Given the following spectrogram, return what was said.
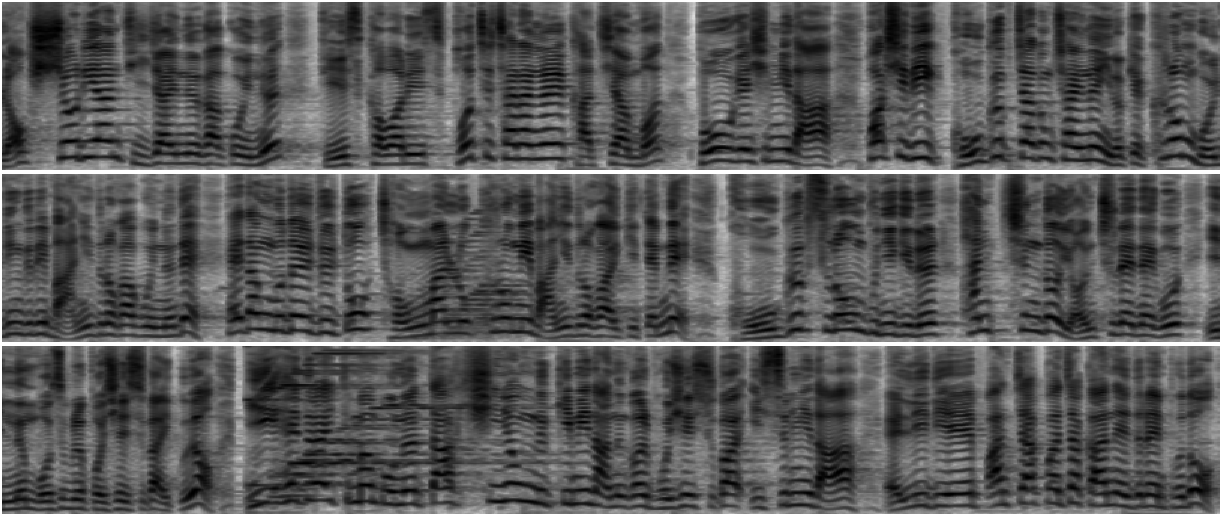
럭셔리한 디자인을 갖고 있는 디스커버리 스포츠 차량을 같이 한번 보고 계십니다. 확실히 고급 자동차에는 이렇게 크롬 몰딩들이 많이 들어가고 있는데 해당 모델들도 정말로 크롬이 많이 들어가 있기 때문에 고급스러운 분위기를 한층 더 연출해내고 있는 모습을 보실 수가 있고요. 이 헤드라이트만 보면 딱 흰형 느낌이 나는 걸 보실 수가 있습니다. LED에 반짝반짝한 헤드램프도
